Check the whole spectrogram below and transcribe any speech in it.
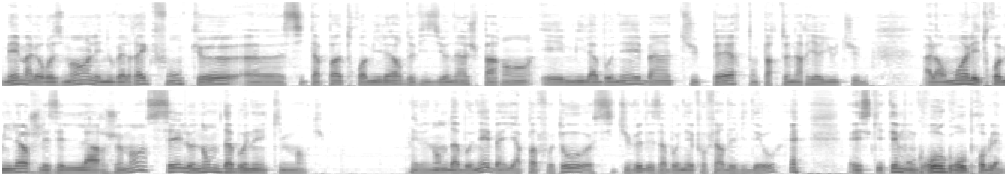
Mais malheureusement, les nouvelles règles font que euh, si tu n'as pas 3000 heures de visionnage par an et 1000 abonnés, ben, tu perds ton partenariat YouTube. Alors moi, les 3000 heures, je les ai largement, c'est le nombre d'abonnés qui me manque. Et le nombre d'abonnés, ben, il n'y a pas photo. Si tu veux des abonnés, il faut faire des vidéos. et ce qui était mon gros, gros problème.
